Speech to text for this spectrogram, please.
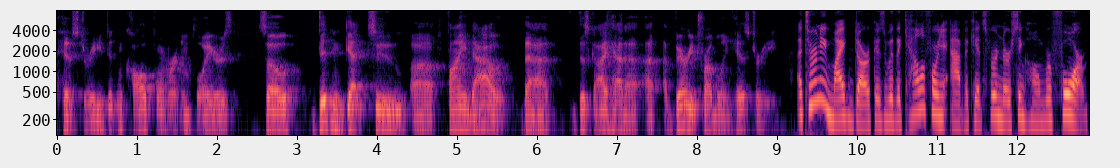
history, didn't call former employers, so didn't get to uh, find out that this guy had a, a, a very troubling history. Attorney Mike Dark is with the California Advocates for Nursing Home Reform.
